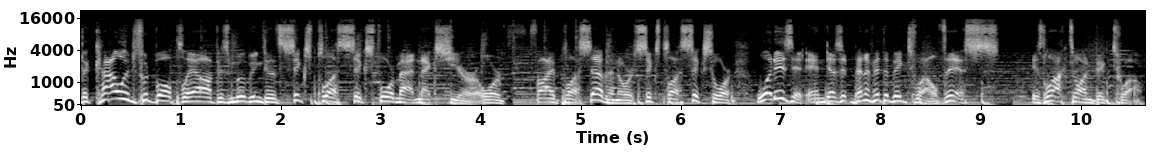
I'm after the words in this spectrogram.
The college football playoff is moving to the six plus six format next year, or five plus seven, or six plus six, or what is it? And does it benefit the Big 12? This is Locked On Big 12.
